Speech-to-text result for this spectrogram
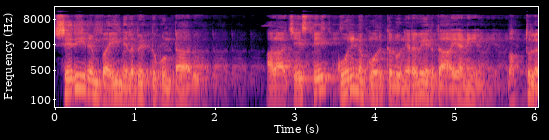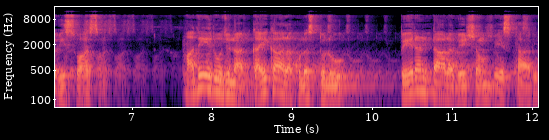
శరీరంపై నిలబెట్టుకుంటారు. అలా చేస్తే కోరిన కోరికలు నెరవేరుతాయని భక్తుల విశ్వాసం. అదే రోజున కైకాల కులస్తులు పేరంటాల వేషం వేస్తారు.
